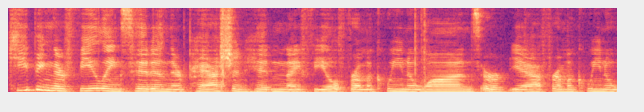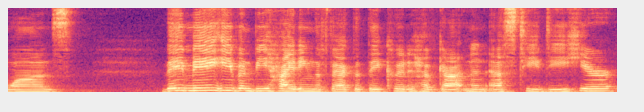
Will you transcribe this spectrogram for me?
keeping their feelings hidden, their passion hidden, I feel, from a Queen of Wands, or yeah, from a Queen of Wands. They may even be hiding the fact that they could have gotten an STD here.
